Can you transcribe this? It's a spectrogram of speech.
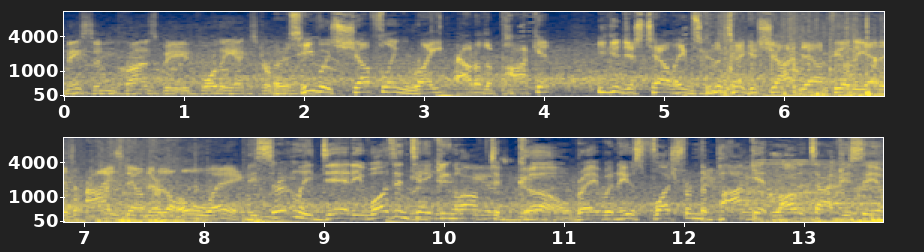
Mason Crosby for the extra As he was shuffling right out of the pocket, you could just tell he was going to take a shot downfield. He had his eyes down there the whole way. He certainly did. He wasn't taking off to go, right? When he was flush from the pocket, a lot of times you see him,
